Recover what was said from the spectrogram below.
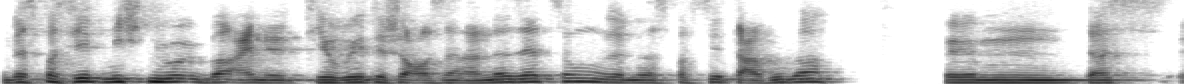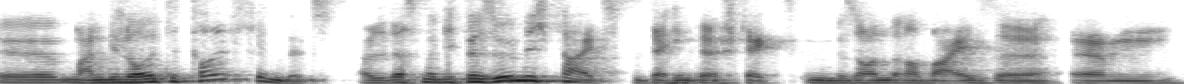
Und das passiert nicht nur über eine theoretische Auseinandersetzung, sondern das passiert darüber, ähm, dass äh, man die Leute toll findet. Also dass man die Persönlichkeit, die dahinter steckt, in besonderer Weise ähm,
